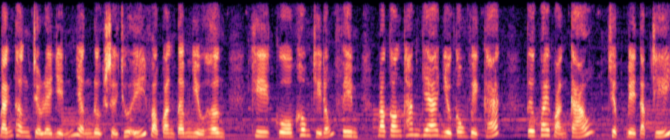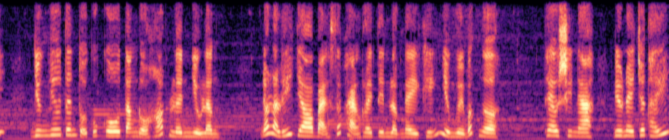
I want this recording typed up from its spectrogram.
Bản thân Triệu Lệ Dĩnh nhận được sự chú ý và quan tâm nhiều hơn khi cô không chỉ đóng phim mà còn tham gia nhiều công việc khác, từ quay quảng cáo, chụp bìa tạp chí. Dường như tên tuổi của cô tăng độ hot lên nhiều lần. Đó là lý do bảng xếp hạng rating lần này khiến nhiều người bất ngờ. Theo Sina, điều này cho thấy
